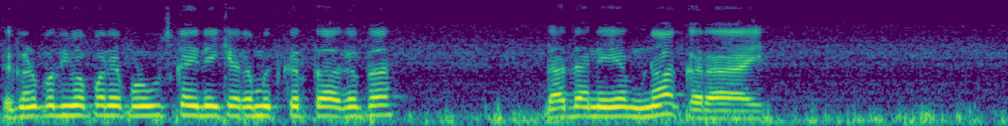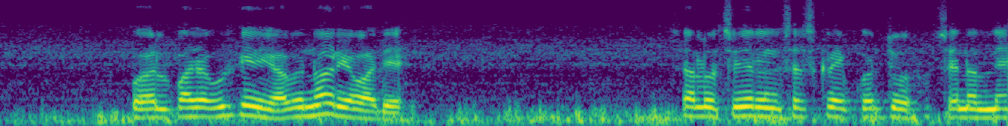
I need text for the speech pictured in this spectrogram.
તે ગણપતિ બાપાને પણ ઉચકાઈ નાખ્યા, રમત કરતા કરતા દાદાને એમ ન કરાય. પહલ પાછા ઉચકે હવે ન રહેવા દે. ચાલો શેર અને સબસ્ક્રાઈબ કરજો ચેનલને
